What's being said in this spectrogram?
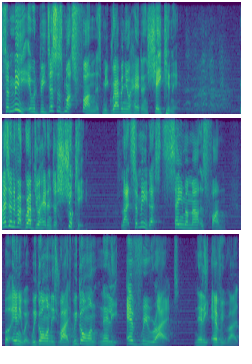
To me, it would be just as much fun as me grabbing your head and shaking it. Imagine if I grabbed your head and just shook it. Like to me, that's the same amount as fun. But anyway, we go on these rides. We go on nearly every ride. Nearly every ride.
